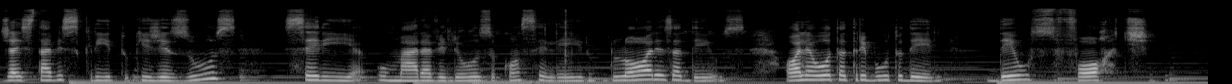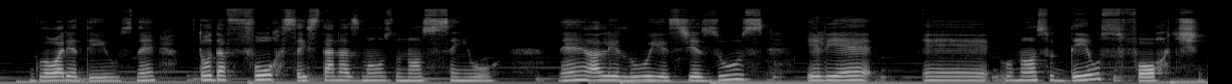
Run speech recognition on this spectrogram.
já estava escrito que Jesus seria o maravilhoso conselheiro. Glórias a Deus. Olha outro atributo dele: Deus forte. Glória a Deus, né? Toda força está nas mãos do nosso Senhor, né? Aleluias. Jesus, ele é, é o nosso Deus forte,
